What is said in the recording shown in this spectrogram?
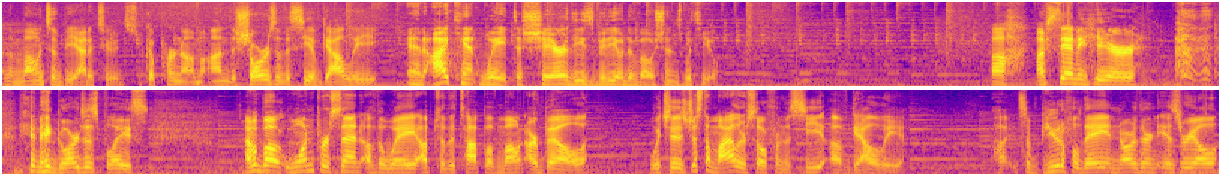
and the Mount of Beatitudes, Capernaum, on the shores of the Sea of Galilee. And I can't wait to share these video devotions with you. Uh, I'm standing here in a gorgeous place. I'm about 1% of the way up to the top of Mount Arbel, which is just a mile or so from the Sea of Galilee. Uh, it's a beautiful day in northern Israel.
